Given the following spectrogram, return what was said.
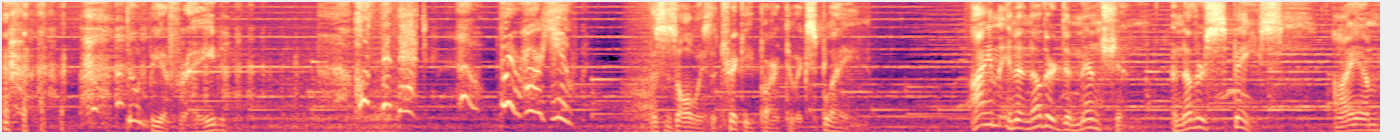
Don't be afraid. Who said that? Where are you? This is always the tricky part to explain. I'm in another dimension, another space. I am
